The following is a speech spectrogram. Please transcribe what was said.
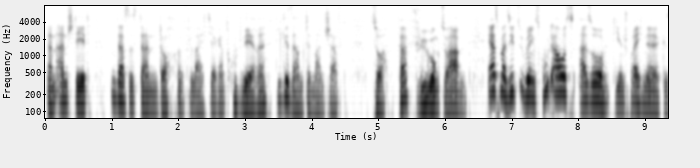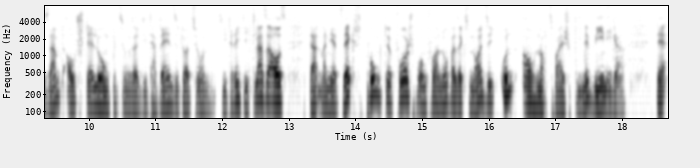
dann ansteht, dass es dann doch vielleicht ja ganz gut wäre, die gesamte Mannschaft zur Verfügung zu haben. Erstmal sieht es übrigens gut aus, also die entsprechende Gesamtaufstellung bzw die Tabellensituation sieht richtig klasse aus. Da hat man jetzt sechs Punkte Vorsprung vor Hannover 96 und auch noch zwei Spiele weniger. Der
